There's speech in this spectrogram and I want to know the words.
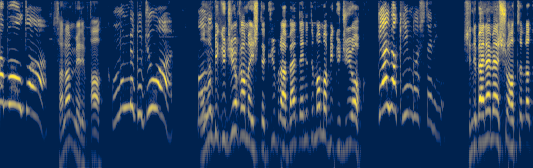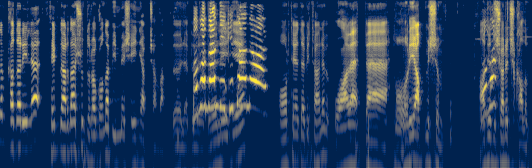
Baba oldu. Sana mı vereyim? Al. Onun bir gücü var. Bana Onun bir gücü yok ama işte Kübra ben denedim ama bir gücü yok. bakayım göstereyim. Şimdi ben hemen şu hatırladığım kadarıyla tekrardan şu dragona binme şeyini yapacağım bak böyle böyle. Baba bende iki tane var. Ortaya da bir tane. O evet be. Doğru yapmışım. Hadi dışarı çıkalım.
